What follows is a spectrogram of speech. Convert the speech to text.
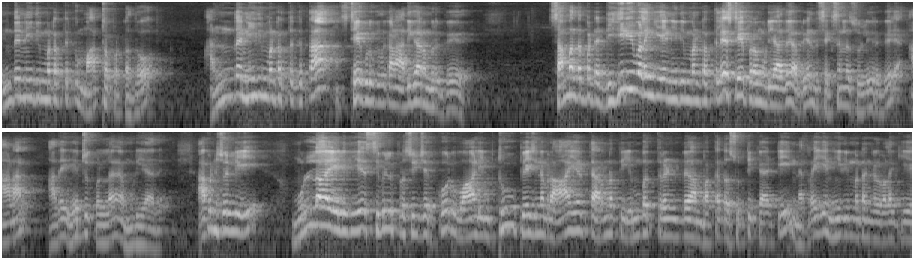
எந்த நீதிமன்றத்திற்கு மாற்றப்பட்டதோ அந்த நீதிமன்றத்துக்கு தான் ஸ்டே கொடுக்கறதுக்கான அதிகாரம் இருக்குது சம்பந்தப்பட்ட டிகிரி வழங்கிய நீதிமன்றத்திலே ஸ்டே பெற முடியாது அப்படின்னு அந்த செக்ஷனில் சொல்லியிருக்கு. ஆனால் அதை ஏற்றுக்கொள்ள முடியாது. அப்படின்னு சொல்லி முல்லா எழுதிய civil procedure code volume two page number ஆயிரத்தி அறநூற்றி எண்பத்தி ரெண்டாம் பக்கத்தை சுட்டி காட்டி நிறைய நீதிமன்றங்கள் வழங்கிய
